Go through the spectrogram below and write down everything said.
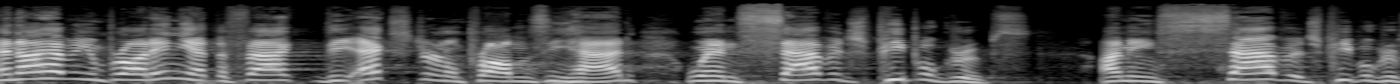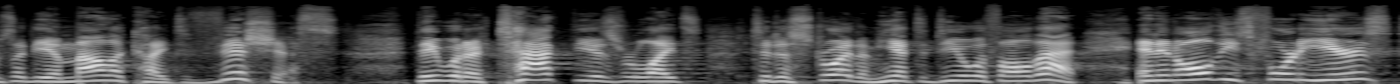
And I haven't even brought in yet the fact, the external problems he had when savage people groups, I mean, savage people groups like the Amalekites, vicious, they would attack the Israelites to destroy them. He had to deal with all that. And in all these 40 years,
